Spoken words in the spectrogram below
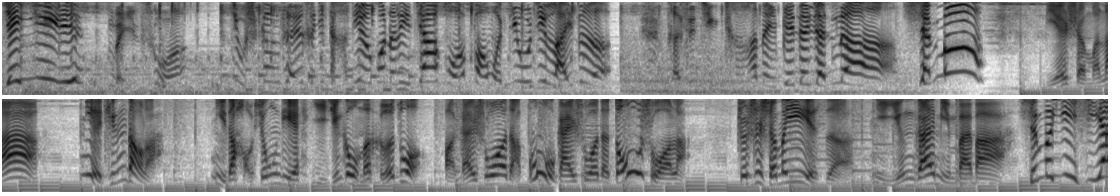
监狱？没错，就是刚才和你打电话的那家伙把我丢进来的。他是警察那边的人呐。什么？别什么啦，你也听到了，你的好兄弟已经跟我们合作，把该说的、不该说的都说了。这是什么意思？你应该明白吧？什么意思呀？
